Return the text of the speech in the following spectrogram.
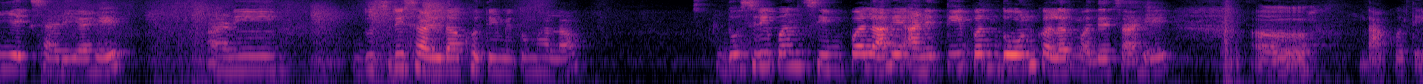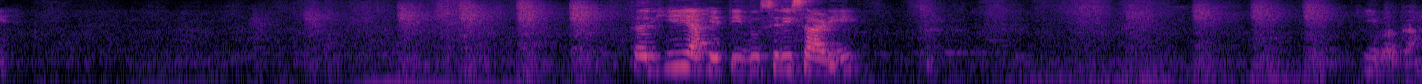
ही एक साडी आहे. आणि दुसरी साडी दाखवते मी तुम्हाला. दुसरी पण सिंपल आहे आणि ती पण दोन कलरमध्येच आहे. दाखवते. तर ही आहे ती दुसरी साडी. ही बघा.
